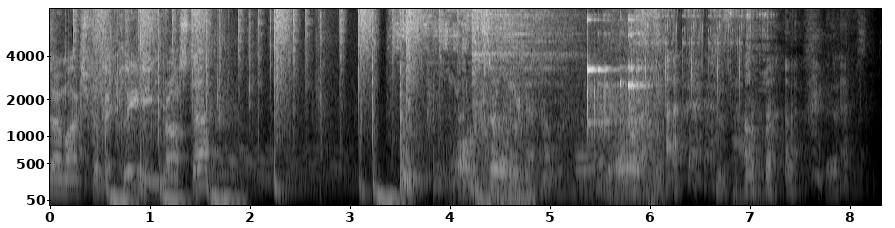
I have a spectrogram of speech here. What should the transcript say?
So much for the cleaning roster. Awesome.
